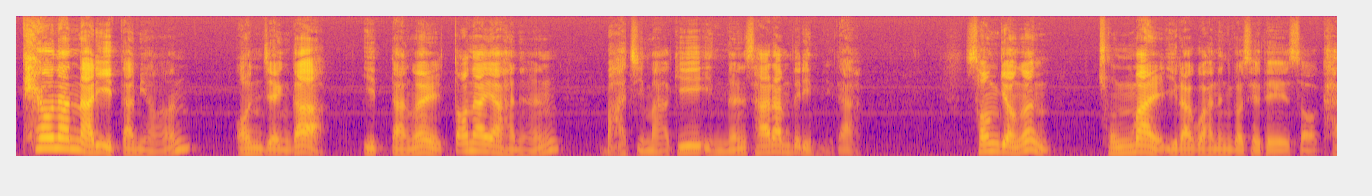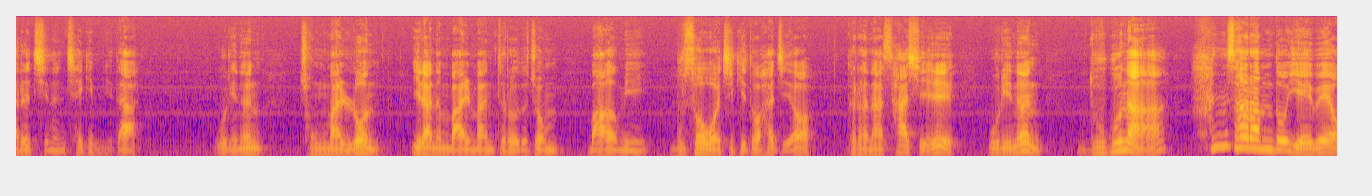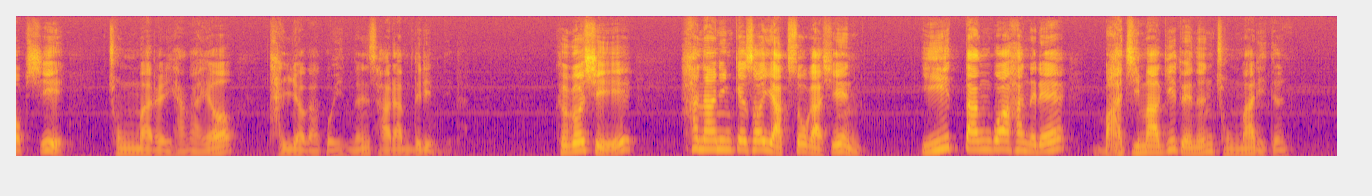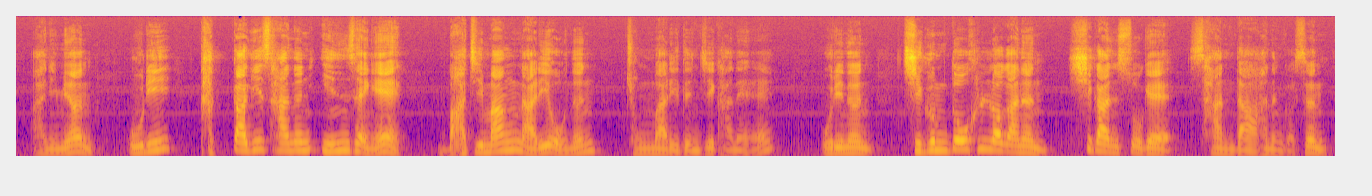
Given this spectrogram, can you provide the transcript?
태어난 날이 있다면 언젠가 이 땅을 떠나야 하는 마지막이 있는 사람들입니다. 성경은 종말이라고 하는 것에 대해서 가르치는 책입니다. 우리는 종말론이라는 말만 들어도 좀 마음이 무서워지기도 하지요. 그러나 사실 우리는 누구나 한 사람도 예외 없이 종말을 향하여 달려가고 있는 사람들입니다. 그것이 하나님께서 약속하신 이 땅과 하늘의 마지막이 되는 종말이든 아니면 우리 각각이 사는 인생의 마지막 날이 오는 종말이든지 간에 우리는 지금도 흘러가는 시간 속에 산다 하는 것은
